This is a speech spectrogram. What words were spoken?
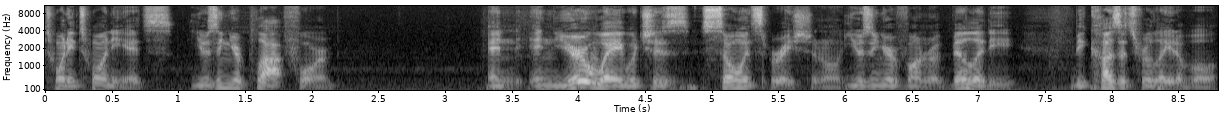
2020. It's using your platform and in your way, which is so inspirational, using your vulnerability because it's relatable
